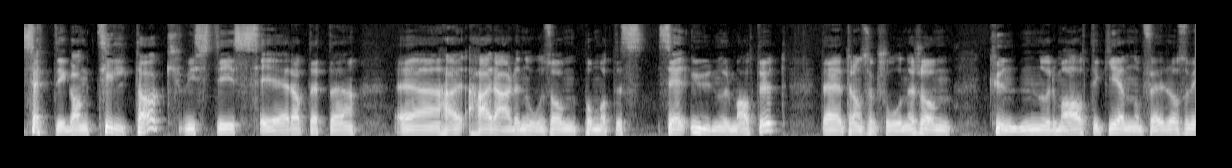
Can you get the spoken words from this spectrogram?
sette i gang tiltak hvis de ser at dette her, her, er det noe som på en måte ser unormalt ut. Det er transaksjoner som kunden normalt ikke gjennomfører osv.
